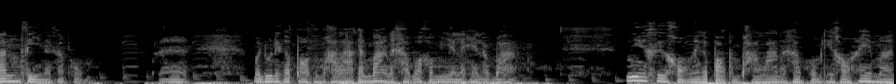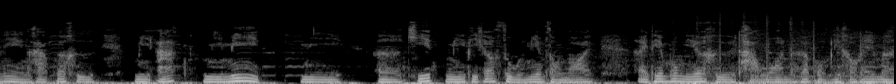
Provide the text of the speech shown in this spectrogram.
ลั่นสี่นะครับผมมาดูในกระเป๋าสัมภาระกันบ้างนะครับ ว่าเขามีอะไรให้เราบ้าง นี่คือของในกระเป๋าสัมภาระนะครับ ผมที่เขาให้มานี่เองนะครับ ก็คือมีอาร์คมีมีด มีเอ่อคิดมีพีเก้าศูนย์มีเอ็มสองร้อยไอเทมพวกนี้ก็คือถาวรนะครับ ผมที่เขาให้มา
